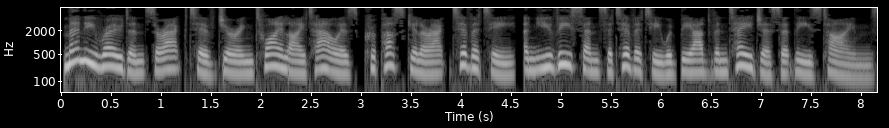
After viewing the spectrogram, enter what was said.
Many rodents are active during twilight hours crepuscular activity, and UV sensitivity would be advantageous at these times.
